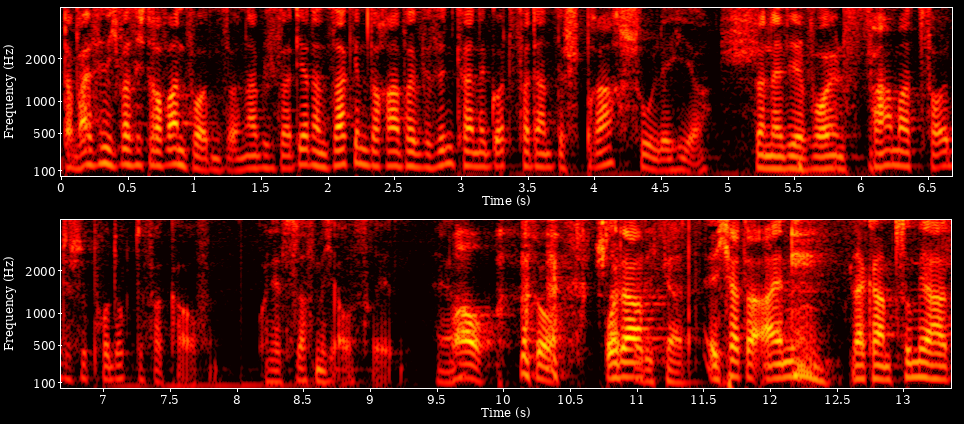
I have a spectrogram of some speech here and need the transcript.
da weiß ich nicht, was ich darauf antworten soll. Dann habe ich gesagt, ja, dann sag ihm doch einfach, wir sind keine gottverdammte Sprachschule hier, sondern wir wollen pharmazeutische Produkte verkaufen. Und jetzt lass mich ausreden. Ja. Wow. So. Oder ich hatte einen, der kam zu mir, hat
